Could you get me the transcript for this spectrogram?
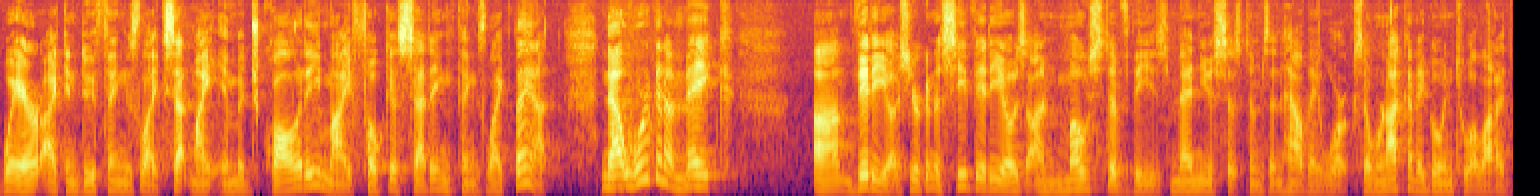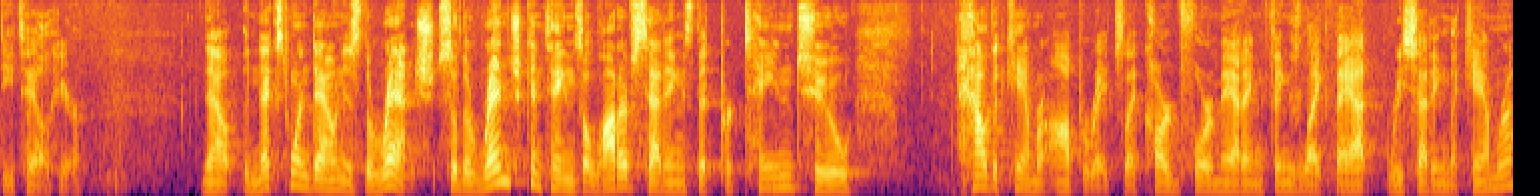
where I can do things like set my image quality, my focus setting, things like that. Now, we're going to make um, videos. You're going to see videos on most of these menu systems and how they work. So we're not going to go into a lot of detail here. Now, the next one down is the wrench. So the wrench contains a lot of settings that pertain to how the camera operates, like card formatting, things like that, resetting the camera.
